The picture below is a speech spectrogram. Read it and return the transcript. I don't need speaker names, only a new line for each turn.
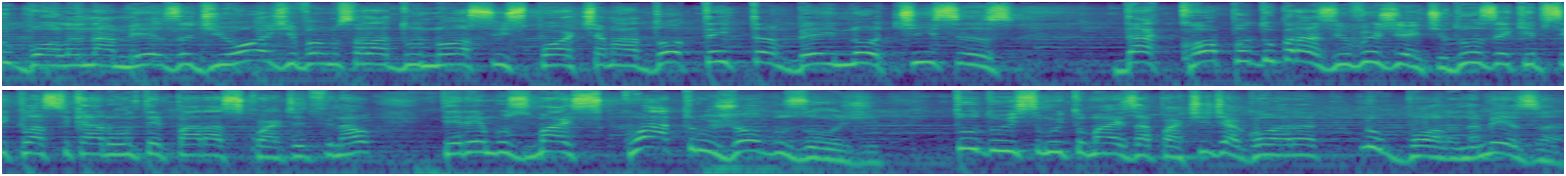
No Bola na Mesa de hoje, vamos falar do nosso esporte amador. Tem também notícias da Copa do Brasil, viu, gente? Duas equipes se classificaram ontem para as quartas de final. Teremos mais quatro jogos hoje. Tudo isso e muito mais a partir de agora no Bola na Mesa.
